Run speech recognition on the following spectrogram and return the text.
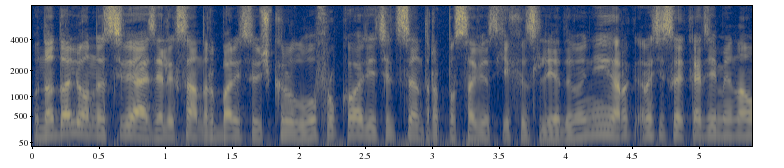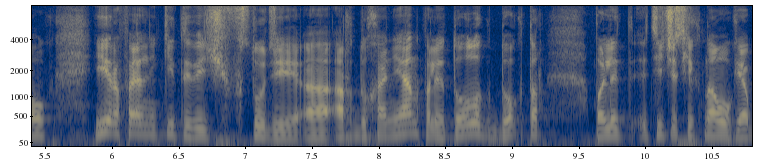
на удаленной связи Александр Борисович Крылов, руководитель Центра постсоветских исследований Российской Академии Наук, и Рафаэль Никитович в студии а, Ардуханян, политолог, доктор политических наук. Я,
